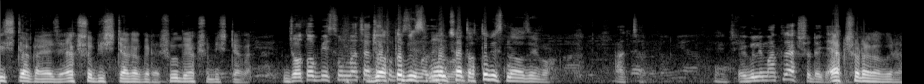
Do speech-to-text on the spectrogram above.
বিশ টাকা এই যে একশো বিশ টাকা করে শুধু একশো বিশ টাকা। যত পিস উন্না চায় যত পিস মন চায় তত পিস নেওয়া যাইব। আচ্ছা। এগুলি মাত্র একশো টাকা। একশো টাকা করে।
